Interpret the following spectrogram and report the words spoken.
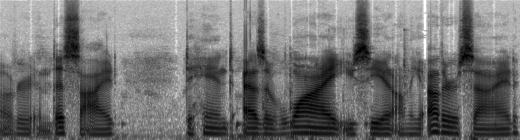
over in this side to hint as of why you see it on the other side.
